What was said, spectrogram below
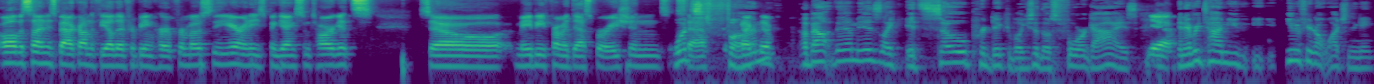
all of a sudden is back on the field after being hurt for most of the year and he's been getting some targets. So maybe from a desperation What's fun. About them is like it's so predictable. Like you said, those four guys, Yeah, and every time you, even if you're not watching the game,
